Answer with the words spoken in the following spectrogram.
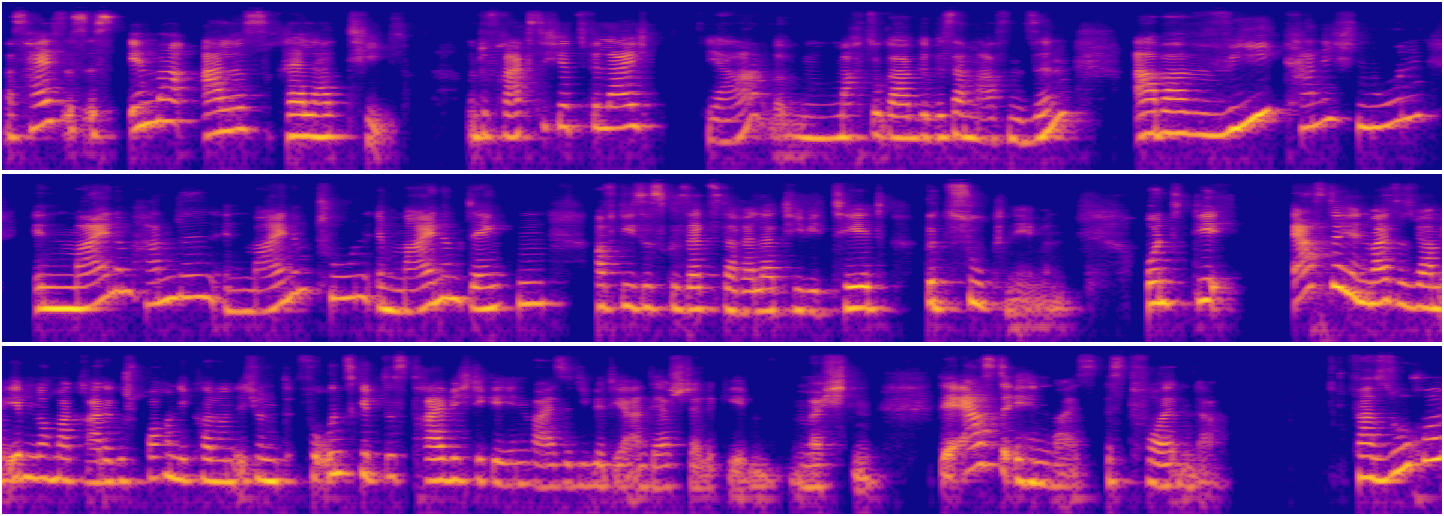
Das heißt, es ist immer alles relativ. Und du fragst dich jetzt vielleicht, ja, macht sogar gewissermaßen Sinn. Aber wie kann ich nun in meinem Handeln, in meinem Tun, in meinem Denken auf dieses Gesetz der Relativität Bezug nehmen? Und die erste Hinweis ist, wir haben eben noch mal gerade gesprochen, Nicole und ich, und für uns gibt es drei wichtige Hinweise, die wir dir an der Stelle geben möchten. Der erste Hinweis ist folgender. Versuche,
